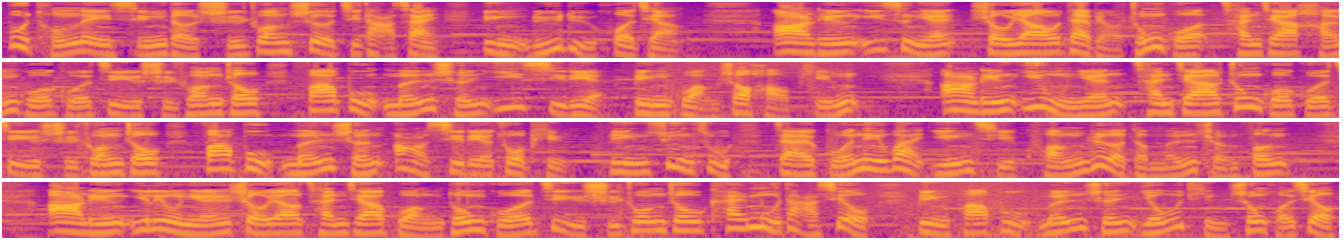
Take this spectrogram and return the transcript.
不同类型的时装设计大赛，并屡屡获奖。二零一四年受邀代表中国参加韩国国际时装周，发布门神一系列，并广受好评。二零一五年参加中国国际时装周，发布门神二系列作品，并迅速在国内外引起狂热的门神风。二零一六年受邀参加广东国际时装周开幕大秀，并发布门神游艇生活秀，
